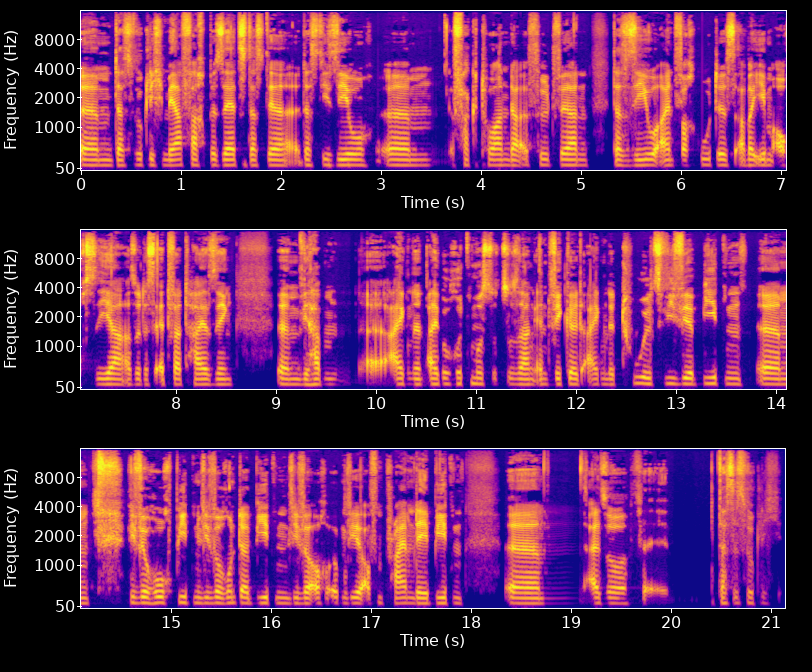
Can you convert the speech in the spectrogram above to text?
ähm, das wirklich mehrfach besetzt, dass der, dass die SEO-Faktoren ähm, da erfüllt werden, dass SEO einfach gut ist, aber eben auch SEA, also das Advertising. Ähm, wir haben äh, eigenen Algorithmus sozusagen entwickelt, eigene Tools, wie wir bieten, ähm, wie wir hochbieten, wie wir runterbieten, wie wir auch irgendwie auf dem Prime Day bieten. Ähm, also das ist wirklich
